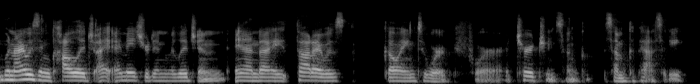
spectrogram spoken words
when I was in college, I, I majored in religion and I thought I was going to work for a church in some some capacity.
